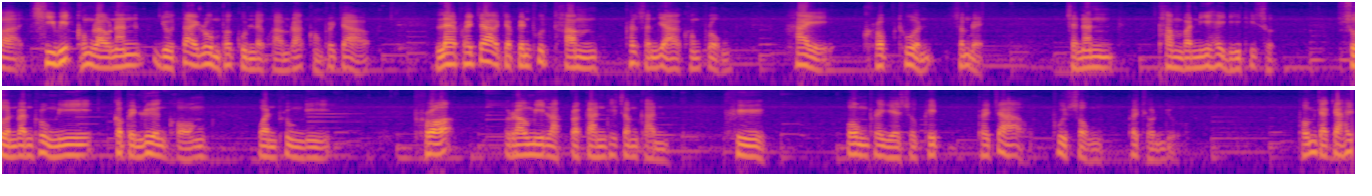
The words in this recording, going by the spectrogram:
ว่าชีวิตของเรานั้นอยู่ใต้ร่มพระคุณและความรักของพระเจ้า และพระเจ้าจะเป็นผู้ทำพระสัญญาของพระองค์ให้ครบถ้วนสำเร็จ ฉะนั้นทำวันนี้ให้ดีที่สุด ส่วนวันพรุ่งนี้ก็เป็นเรื่องของวันพรุ่งนี้ เพราะเรามีหลักประกันที่สำคัญ คือองค์พระเยซูคริสต์พระเจ้าผู้ทรงพระชนอยู่ ผมอยากจะให้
